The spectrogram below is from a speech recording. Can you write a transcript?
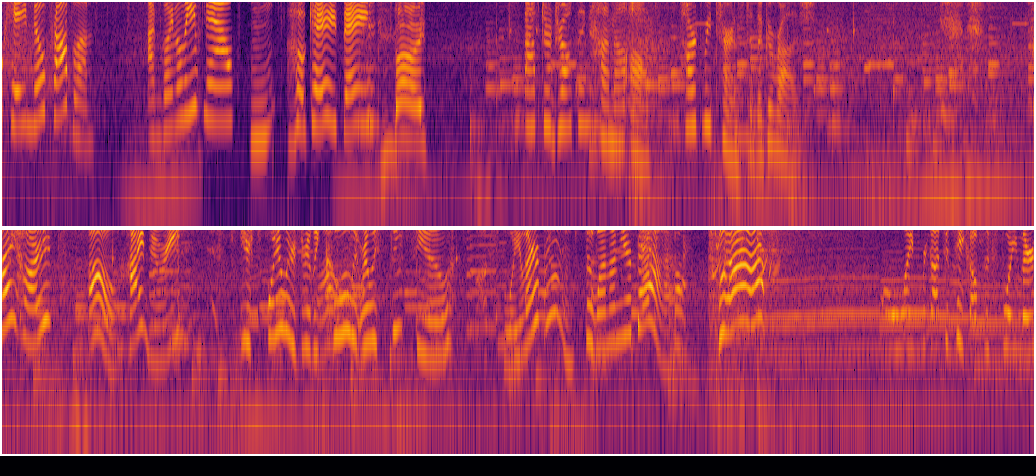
Okay, no problem. I'm going to leave now. Hmm. Okay, thanks. Bye. After dropping Hannah off, Hart returns to the garage. Hi, Heart. Oh, hi, Nuri. Your spoiler's really cool. It really suits you. A spoiler? The one on your back. Oh. Ah! Oh, I forgot to take off the spoiler.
